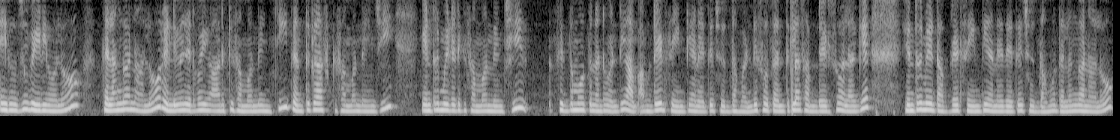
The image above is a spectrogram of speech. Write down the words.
ఈరోజు వీడియోలో తెలంగాణలో రెండు వేల ఇరవై ఆరుకి సంబంధించి టెన్త్ క్లాస్కి సంబంధించి ఇంటర్మీడియట్కి సంబంధించి సిద్ధమవుతున్నటువంటి అప్- అప్డేట్స్ ఏంటి అని అయితే చూద్దామండి. సో టెన్త్ క్లాస్ అప్డేట్స్ అలాగే ఇంటర్మీడియట్ అప్డేట్స్ ఏంటి అనేది అయితే చూద్దాము తెలంగాణలో.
